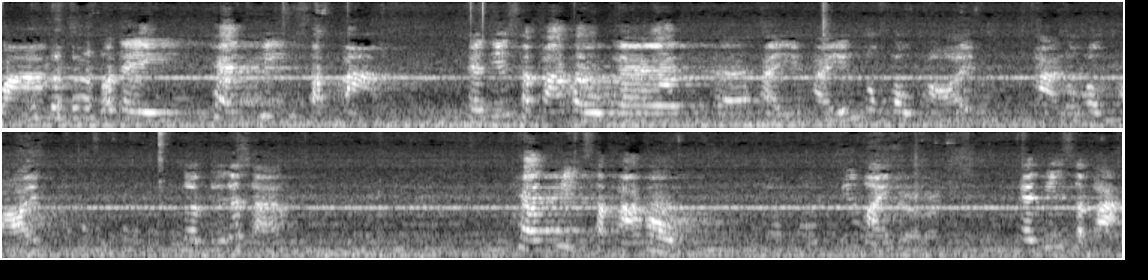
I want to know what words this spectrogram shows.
話，我哋 canteen 十八，canteen 十八號嘅誒係喺六號台啊，六號台對唔對得上改天十八号边位改天十八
